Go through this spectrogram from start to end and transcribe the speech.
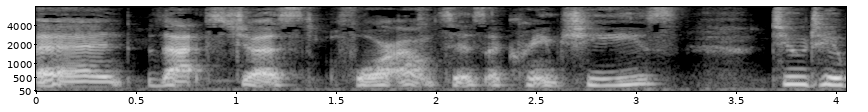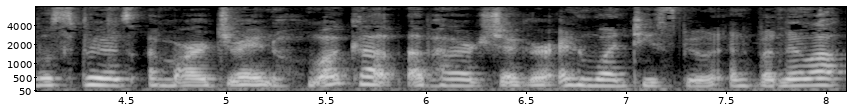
And that's just four ounces of cream cheese, two tablespoons of margarine, one cup of powdered sugar, and one teaspoon of vanilla.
